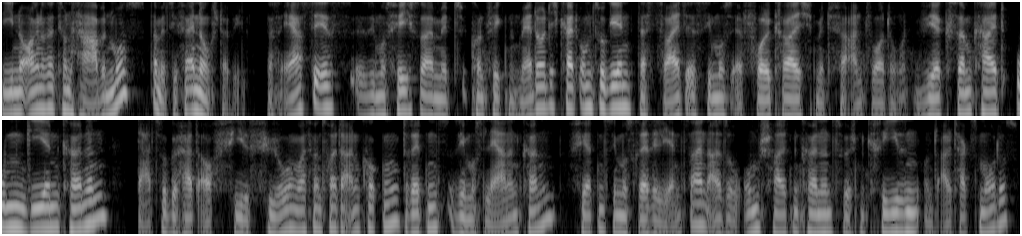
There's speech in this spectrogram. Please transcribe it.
die eine Organisation haben muss, damit sie veränderungsstabil ist. Das erste ist, sie muss fähig sein, mit Konflikten und Mehrdeutigkeit umzugehen. Das zweite ist, sie muss erfolgreich mit Verantwortung und Wirksamkeit umgehen können. Dazu gehört auch viel Führung, was wir uns heute angucken. Drittens, sie muss lernen können. Viertens, sie muss resilient sein, also umschalten können zwischen Krisen und Alltagsmodus.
